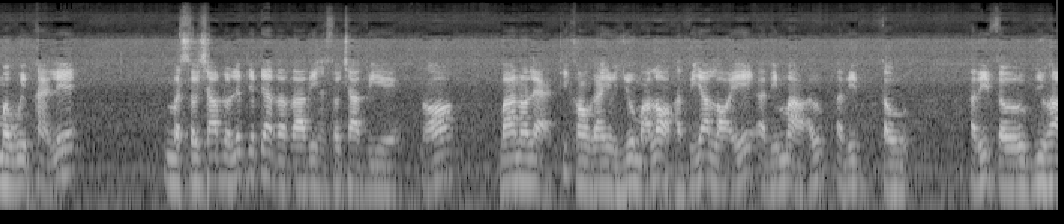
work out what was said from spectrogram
မဝေဖန်လေမဆုချပ်လို့လေပြပြတာတာဒီဆုချပ်ပြီးနော်ဘာနော်လဲတိခေါ်ကန်ယူယူမှာလောအဒီရလောအေအဒီမအဒီတော့အဒီတော့ယူဟာ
